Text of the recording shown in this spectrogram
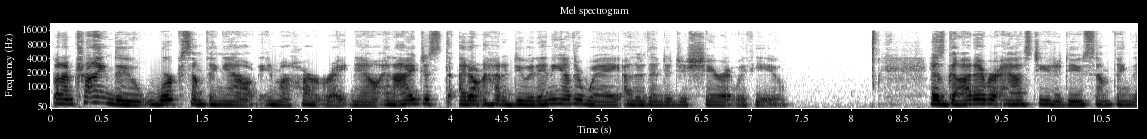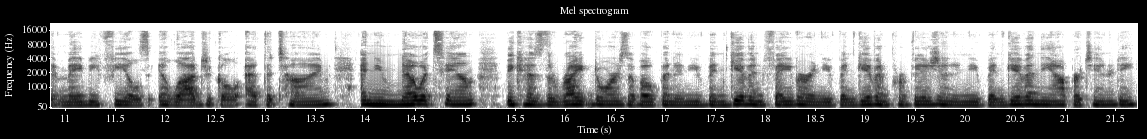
But I'm trying to work something out in my heart right now, and I just I don't know how to do it any other way other than to just share it with you. Has God ever asked you to do something that maybe feels illogical at the time and you know it's Him because the right doors have opened and you've been given favor and you've been given provision and you've been given the opportunity?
